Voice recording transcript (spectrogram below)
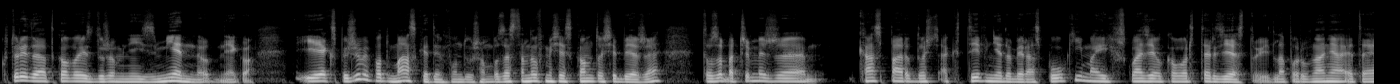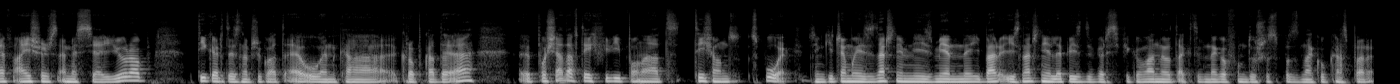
który dodatkowo jest dużo mniej zmienny od niego. I jak spojrzymy pod maskę tym funduszom, bo zastanówmy się skąd to się bierze, to zobaczymy, że Kaspar dość aktywnie dobiera spółki, ma ich w składzie około 40 i dla porównania ETF iShares MSCI Europe Ticker to jest na przykład eunk.de. Posiada w tej chwili ponad 1000 spółek, dzięki czemu jest znacznie mniej zmienny i, i znacznie lepiej zdywersyfikowany od aktywnego funduszu spod znaku Kaspar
